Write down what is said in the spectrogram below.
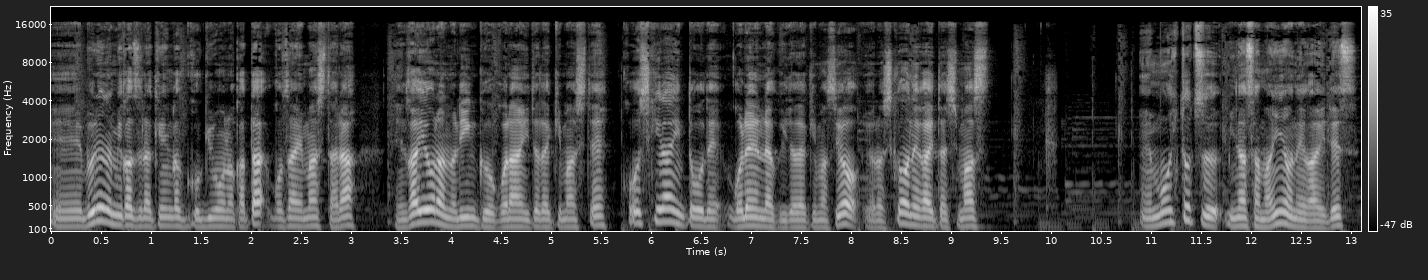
えー、ブルーの三日面見学ご希望の方ございましたら概要欄のリンクをご覧いただきまして公式 LINE 等でご連絡いただきますようよろしくお願いいたします、え、もう一つ皆様にお願いです、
